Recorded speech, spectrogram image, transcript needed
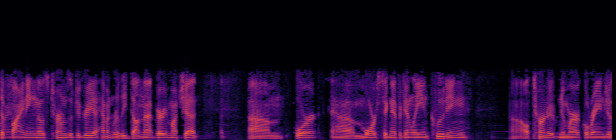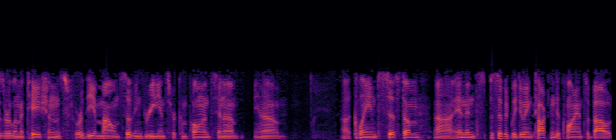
defining those terms of degree. I haven't really done that very much yet. Um, or uh, more significantly, including uh, alternative numerical ranges or limitations for the amounts of ingredients or components in a in a, a claimed system, uh, and then specifically doing talking to clients about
